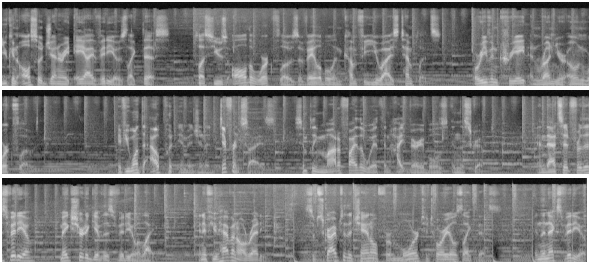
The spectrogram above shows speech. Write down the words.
You can also generate AI videos like this, plus use all the workflows available in Comfy UI's templates, or even create and run your own workflows. If you want the output image in a different size, simply modify the width and height variables in the script. And that's it for this video. Make sure to give this video a like. And if you haven't already, subscribe to the channel for more tutorials like this. In the next video,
